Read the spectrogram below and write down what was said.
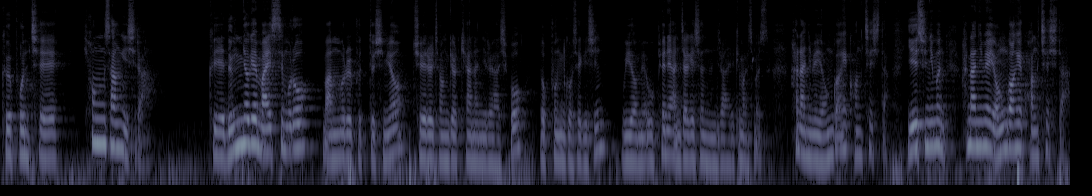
그 본체의 형상이시라. 그의 능력의 말씀으로 만물을 붙드시며 죄를 정결케 하는 일을 하시고 높은 곳에 계신 위엄의 우편에 앉아 계셨느니라 이렇게 말씀하셨어요. 하나님의 영광의 광채시다. 예수님은 하나님의 영광의 광채시다.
